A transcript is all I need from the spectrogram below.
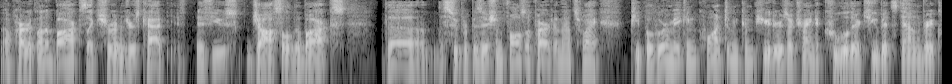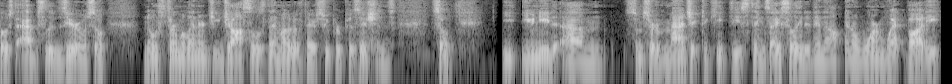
a particle in a box like Schrodinger's cat. If, if you jostle the box, the the superposition falls apart, and that's why people who are making quantum computers are trying to cool their qubits down very close to absolute zero, so no thermal energy jostles them out of their superpositions. So you, you need um, some sort of magic to keep these things isolated in a in a warm, wet body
